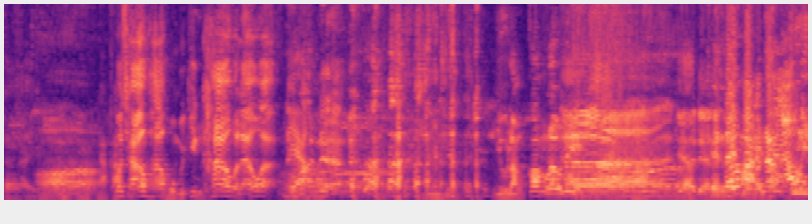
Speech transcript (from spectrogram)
ใช่ อ๋อนะครับเมื่อเช้าพาผมไปกินข้าวมาแล้วอะเนี่ยในบ้านเนี่ย อยู่หลังกล้องแล้วนี่เดี๋ยวเดี๋ยวเป็นดี๋ยวได้ผ่านมานั่งคุย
